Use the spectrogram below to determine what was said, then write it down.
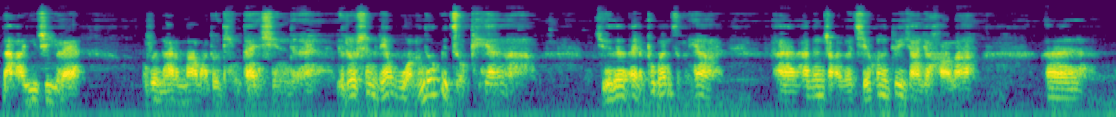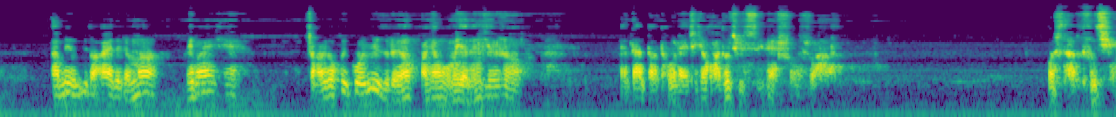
哪怕一直以来，我跟他的妈妈都挺担心的，有时候甚至连我们都会走偏了。觉得哎呀，不管怎么样，啊，他能找一个结婚的对象就好了，呃，他没有遇到爱的人吗，没关系，找一个会过日子的人，好像我们也能接受，哎，但到头来这些话都只是随便说说。我是他的父亲，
